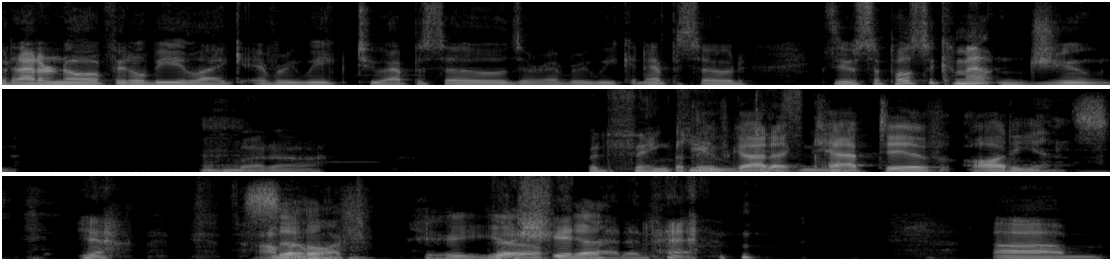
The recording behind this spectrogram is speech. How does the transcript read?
But I don't know if it'll be like every week two episodes or every week an episode because it was supposed to come out in June. Mhm. But uh, but thank But you. they've got Disney. a captive audience. Yeah, I'm So gonna watch here you the go. shit Yeah. out of that. um,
